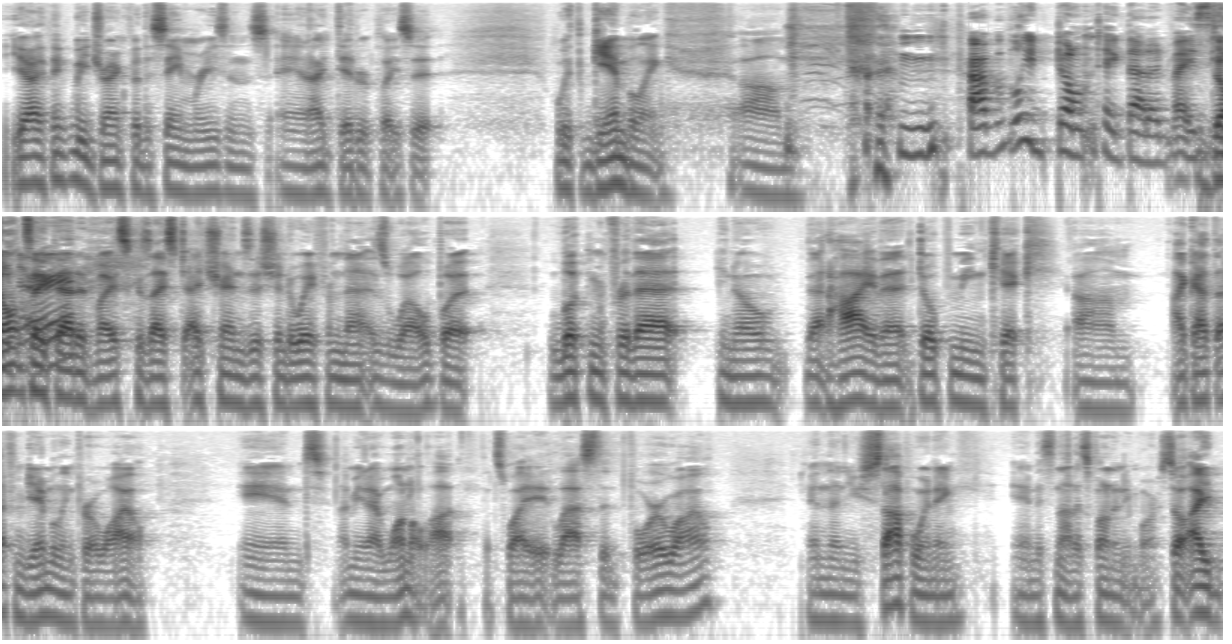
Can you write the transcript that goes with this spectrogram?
Yeah, I think we drank for the same reasons, and I did replace it with gambling. Um, probably don't take that advice don't either. take that advice because I, I transitioned away from that as well. But looking for that, you know, that high, that dopamine kick, um, I got that from gambling for a while. And I mean, I won a lot. That's why it lasted for a while. And then you stop winning and it's not as fun anymore. So I,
